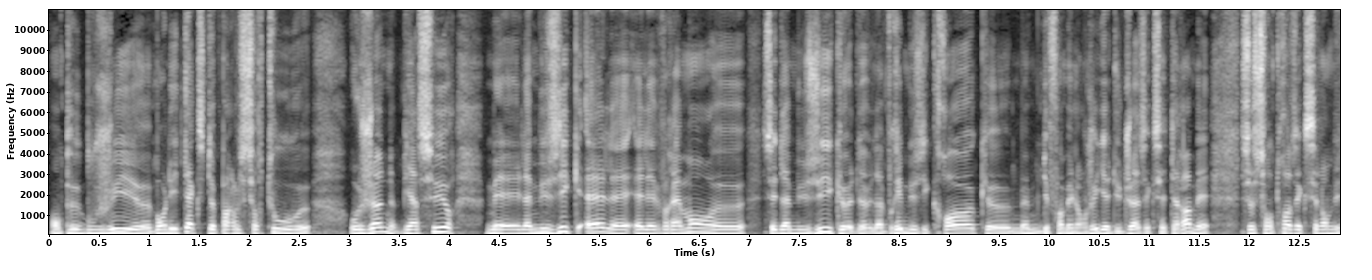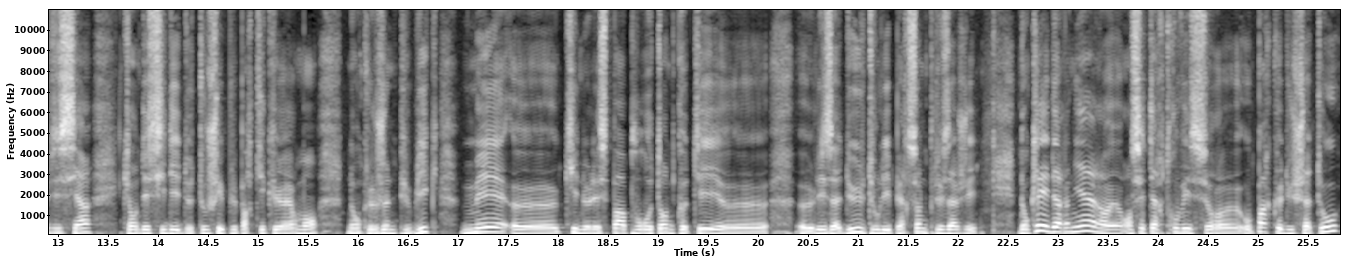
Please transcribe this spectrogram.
on peut bouger. Euh, bon, les textes parlent surtout euh, aux jeunes, bien sûr, mais la musique, elle, elle est vraiment, c'est de la musique, de la vraie musique rock, même des fois mélangée. Il y a du jazz, etc. Mais ce sont trois excellents musiciens qui ont décidé de toucher plus particulièrement donc le jeune public, mais qui ne laissent pas pour autant de côté les adultes ou les personnes plus âgées. Donc l'année dernière, on s'était retrouvé sur au parc du château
